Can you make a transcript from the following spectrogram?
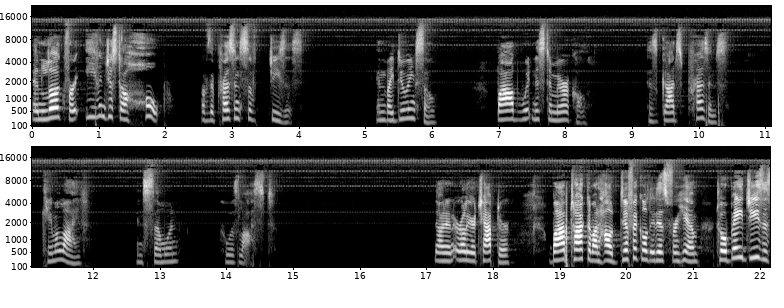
and look for even just a hope of the presence of Jesus. And by doing so, Bob witnessed a miracle as God's presence came alive in someone who was lost. Now, in an earlier chapter, Bob talked about how difficult it is for him to obey Jesus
